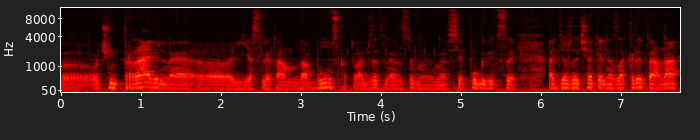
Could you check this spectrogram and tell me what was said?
э, очень правильная, э, если там, да, блузка, то обязательно застегнута на все пуговицы, одежда тщательно закрыта, она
